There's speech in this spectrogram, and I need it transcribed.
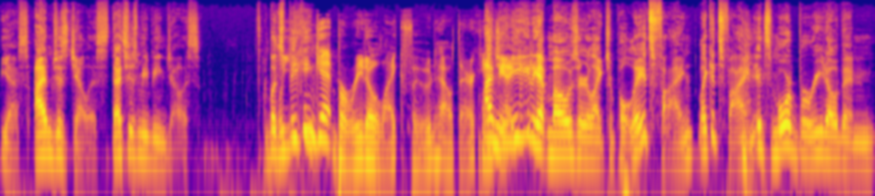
yes, I'm just jealous. That's just me being jealous. But Well, you can get burrito-like food out there. Can't I mean, you? you can get Moe's or like Chipotle. It's fine. Like it's fine. it's more burrito than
